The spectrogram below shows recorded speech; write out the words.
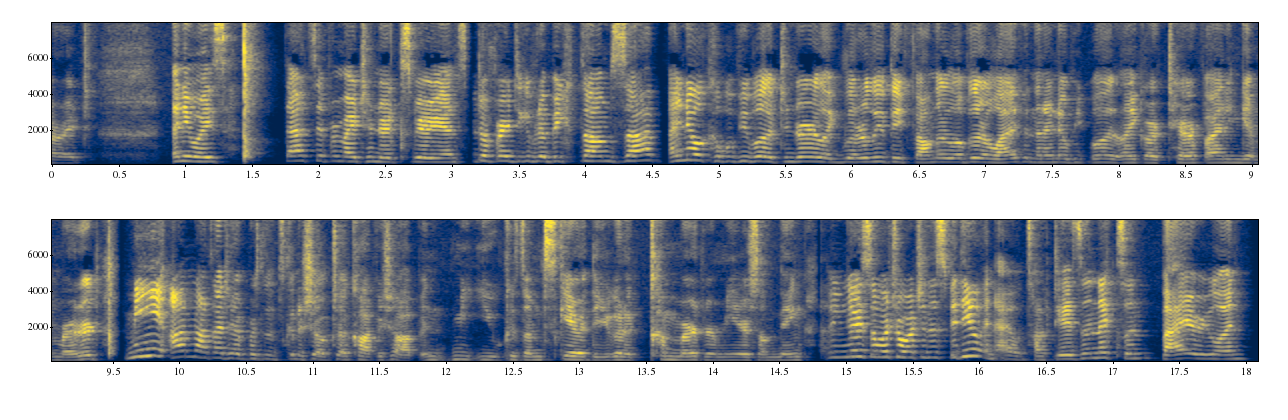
Alright. Anyways, that's it for my Tinder experience. Don't forget to give it a big thumbs up. I know a couple people at Tinder, like literally they found their love of their life and then I know people that like are terrified and get murdered. Me, I'm not that type of person that's gonna show up to a coffee shop and meet you because I'm scared that you're gonna come murder me or something. Thank you guys so much for watching this video and I will talk to you guys in the next one. Bye everyone.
